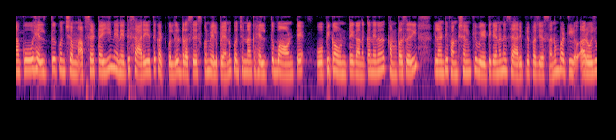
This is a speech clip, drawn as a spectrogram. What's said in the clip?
నాకు హెల్త్ కొంచెం అప్సెట్ అయ్యి నేనైతే శారీ అయితే కట్టుకోలేదు. డ్రెస్ వేసుకొని వెళ్ళిపోయాను. కొంచెం నాకు హెల్త్ బాగుంటే ఓపిక ఉంటే కనుక నేను కంపల్సరీ ఇలాంటి ఫంక్షన్కి వేటికైనా నేను శారీ ప్రిఫర్ చేస్తాను బట్ ఆ రోజు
